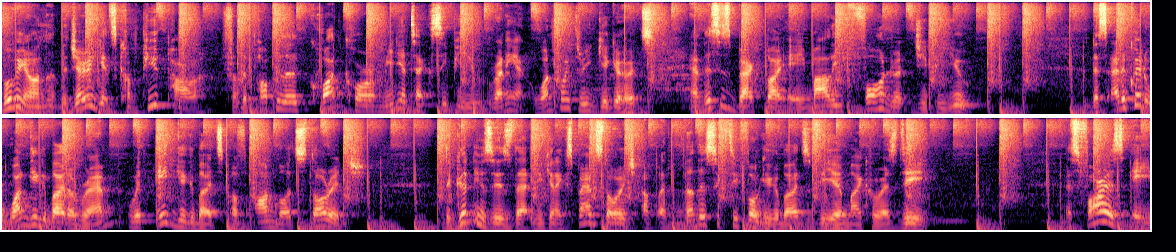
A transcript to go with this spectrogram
Moving on, the Jerry gets compute power from the popular quad-core MediaTek CPU running at 1.3 GHz and this is backed by a Mali 400 GPU. There's adequate 1GB of RAM with 8GB of onboard storage. The good news is that you can expand storage up another 64GB via microSD. As far as a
